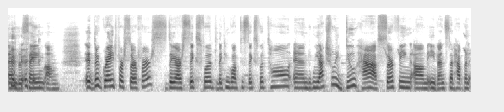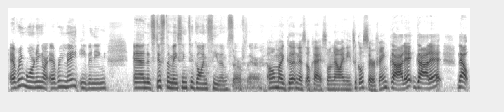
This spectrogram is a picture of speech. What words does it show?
and the same. Um, it, they're great for surfers. They are six foot. They can go up to six foot tall, and we actually do have surfing um, events that happen every morning or every late evening, and it's just amazing to go and see them surf there. Oh my goodness. Okay, so now I need to go surfing. Got it, got it. Now,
